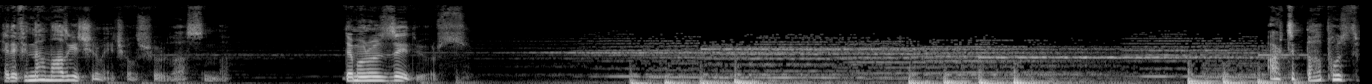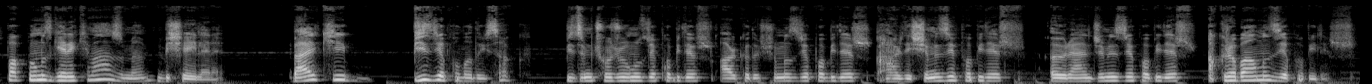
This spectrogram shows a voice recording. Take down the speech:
hedefinden vazgeçirmeye çalışıyoruz aslında. Demoralize ediyoruz. Artık daha pozitif bakmamız gerekmez mi bir şeylere? Belki biz yapamadıysak bizim çocuğumuz yapabilir, arkadaşımız yapabilir, kardeşimiz yapabilir, öğrencimiz yapabilir, akrabamız yapabilir.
